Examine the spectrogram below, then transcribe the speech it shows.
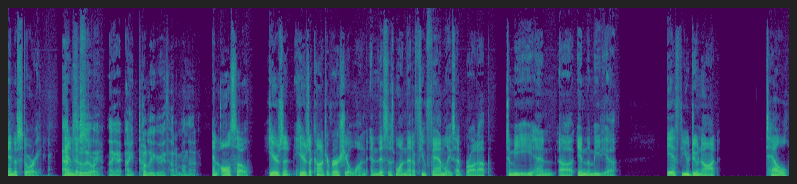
End of story. End of Absolutely. story. Like I, I totally agree with Adam on that. And also, here's a here's a controversial one, and this is one that a few families have brought up to me and uh, in the media. If you do not tell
